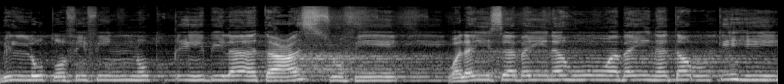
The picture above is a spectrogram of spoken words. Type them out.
باللطف في النطق بلا تعسف وليس بينه وبين تركه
